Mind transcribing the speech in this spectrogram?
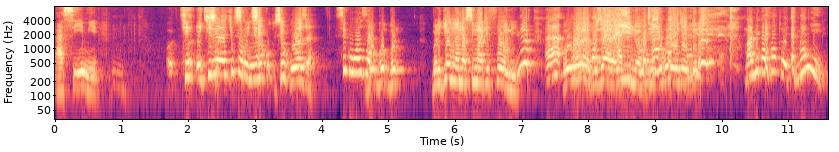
asiimye. Ki- ekibeera kikulu Siku- sikuwoza. Sikuwoza. Bu- bu- bu- bulijjo ngamba smartphone Ah, wewe kuzaala yino kati nzikuleetedde mwami kasato okimanyi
